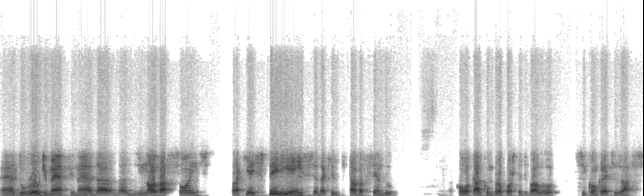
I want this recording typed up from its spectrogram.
é, do roadmap, né, da, das inovações para que a experiência daquilo que estava sendo colocado como proposta de valor se concretizasse.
